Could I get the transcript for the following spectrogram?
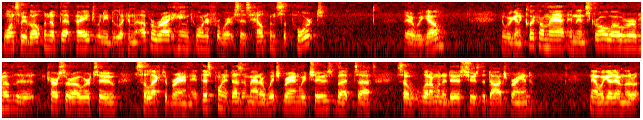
Once we've opened up that page, we need to look in the upper right hand corner for where it says help and support. There we go. And we're going to click on that and then scroll over, move the cursor over to select a brand. At this point, it doesn't matter which brand we choose, but uh, so what I'm going to do is choose the Dodge brand. Now we go down to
